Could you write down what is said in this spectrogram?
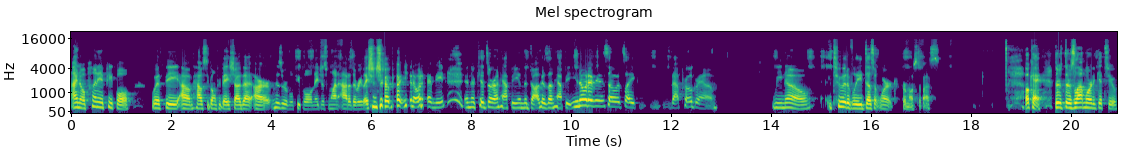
i know plenty of people with the um, House Bumpy Beisha that are miserable people and they just want out of the relationship. you know what I mean? And their kids are unhappy and the dog is unhappy. You know what I mean? So it's like that program we know intuitively doesn't work for most of us. Okay, there's there's a lot more to get to.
